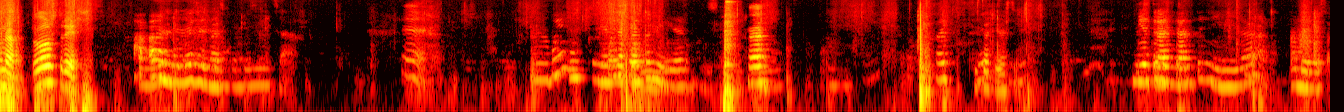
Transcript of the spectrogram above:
Una, dos, tres. Ah, no le des like. Eh, Mm, Bueno, mientras tanto mi vida Ah. Ay, Sí está aquí este. mientras tanto en mi vida amorosa.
